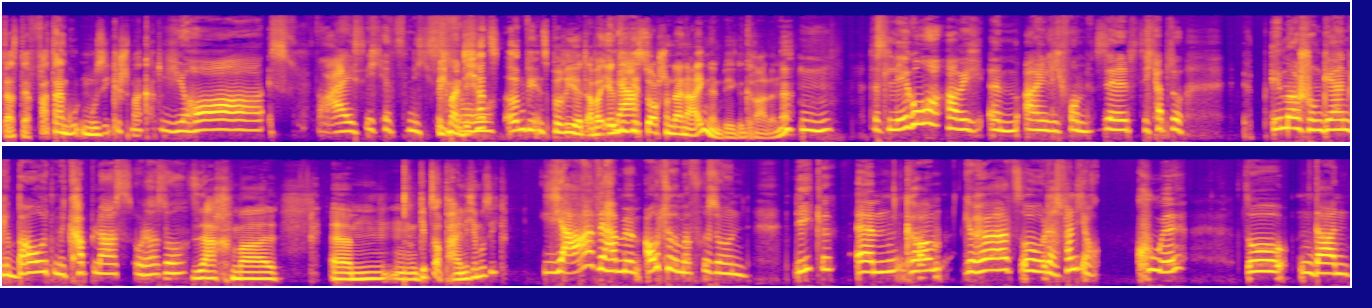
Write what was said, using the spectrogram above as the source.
dass der Vater einen guten Musikgeschmack hat? Ja, das weiß ich jetzt nicht so. Ich meine, dich hat's irgendwie inspiriert, aber irgendwie Ja. gehst du auch schon deine eigenen Wege gerade, ne? Das Lego habe ich ähm, eigentlich von mir selbst. Ich habe so immer schon gern gebaut mit Kaplas oder so. Sag mal, ähm, gibt's auch peinliche Musik? Ja, wir haben im Auto immer früher so ein Lied ge ähm, gehört. So, das fand ich auch cool. So, dann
